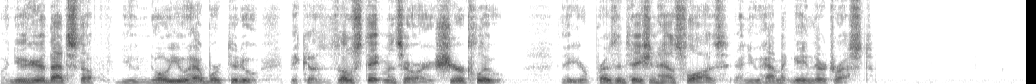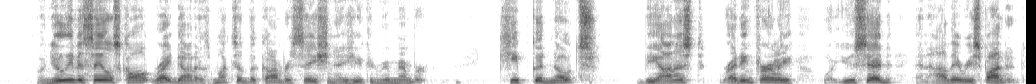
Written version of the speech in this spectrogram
When you hear that stuff, you know you have work to do because those statements are a sure clue that your presentation has flaws and you haven't gained their trust. When you leave a sales call, write down as much of the conversation as you can remember. Keep good notes. Be honest, writing fairly what you said and how they responded.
